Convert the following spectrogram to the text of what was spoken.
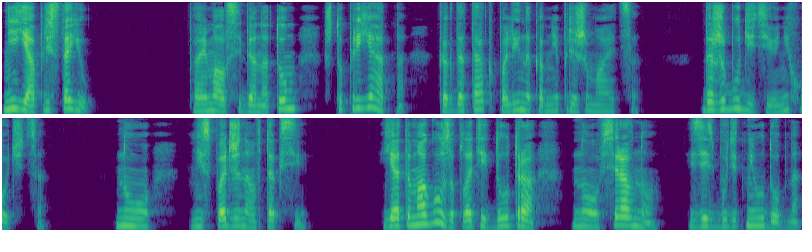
не я пристаю. Поймал себя на том, что приятно, когда так Полина ко мне прижимается. Даже будить ее не хочется. Ну, не спать же нам в такси. Я-то могу заплатить до утра, но все равно здесь будет неудобно.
